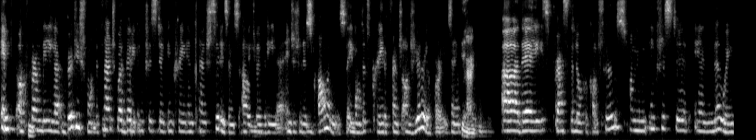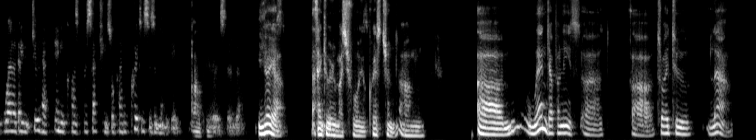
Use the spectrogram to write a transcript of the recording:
in, uh, from the uh, British one, the French were very interested in creating French citizens out of the uh, indigenous colonies. They wanted to create a French Algeria, for example. Right. Uh, they express the local cultures. I'm interested in knowing whether they do have any kinds of perceptions or kind of criticism maybe. Okay. Yeah, yeah. Thank you very much for your question. Um, um, when Japanese uh, uh, try to learn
